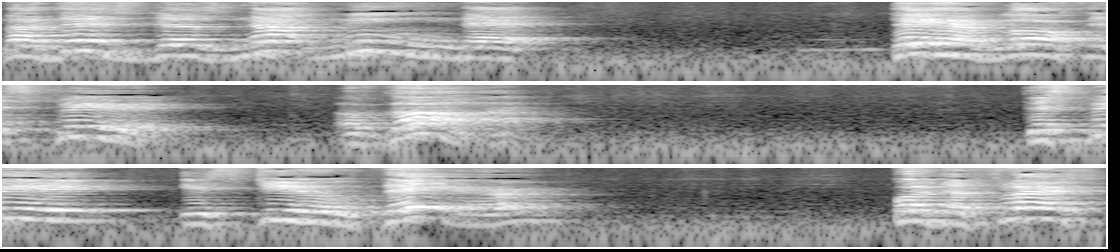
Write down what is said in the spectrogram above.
Now, this does not mean that they have lost the Spirit of God. The Spirit is still there, but the flesh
